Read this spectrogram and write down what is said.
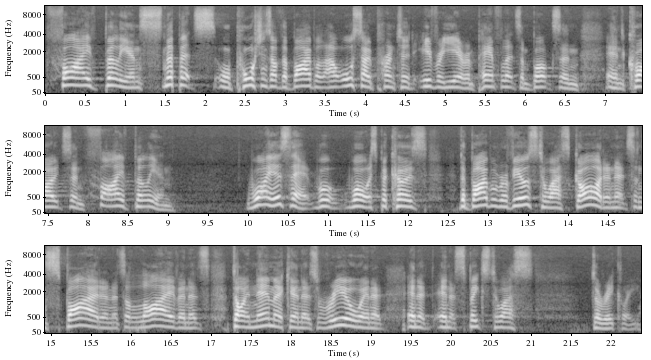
5 billion snippets or portions of the Bible are also printed every year in pamphlets and books and, and quotes, and 5 billion. Why is that? Well, well, it's because the Bible reveals to us God and it's inspired and it's alive and it's dynamic and it's real and it, and it, and it speaks to us directly.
